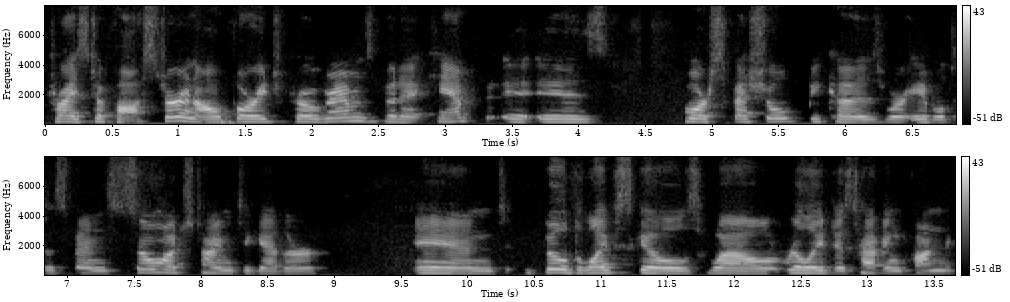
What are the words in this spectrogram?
tries to foster in all 4-H programs, but at camp it is more special because we're able to spend so much time together and build life skills while really just having fun.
